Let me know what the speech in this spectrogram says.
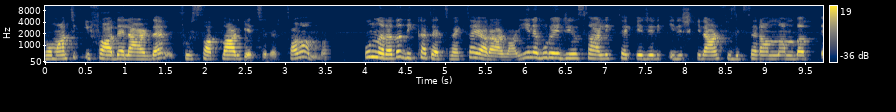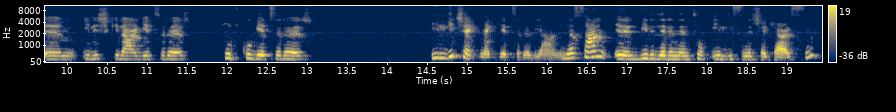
romantik ifadelerde fırsatlar getirir. Tamam mı? Bunlara da dikkat etmekte yarar var. Yine buraya cinsellik, tek gecelik ilişkiler, fiziksel anlamda e, ilişkiler getirir, tutku getirir, ilgi çekmek getirir yani. Ya sen e, birilerinin çok ilgisini çekersin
